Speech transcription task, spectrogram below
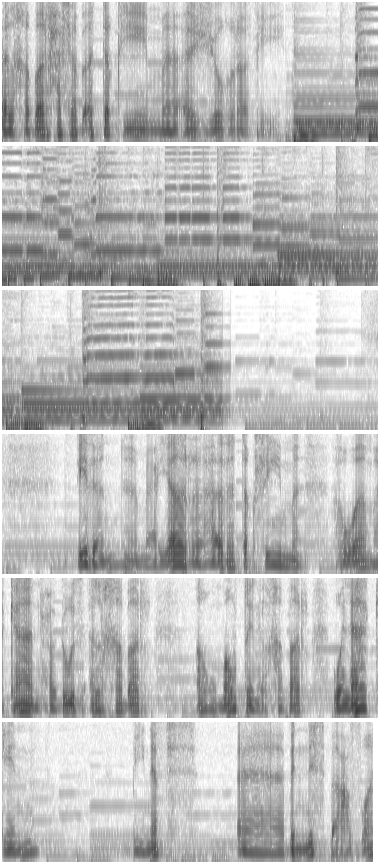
الخبر حسب التقييم الجغرافي. إذا معيار هذا التقسيم هو مكان حدوث الخبر أو موطن الخبر ولكن بنفس آه بالنسبة عفوا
